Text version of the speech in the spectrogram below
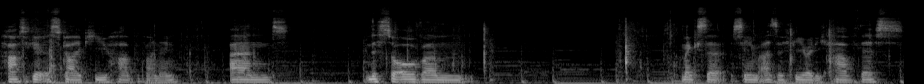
how to get a SkyQ hub running, and this sort of um, makes it seem as if you already have this.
